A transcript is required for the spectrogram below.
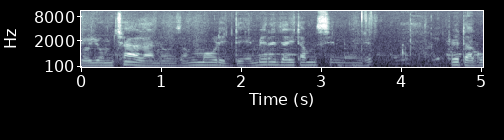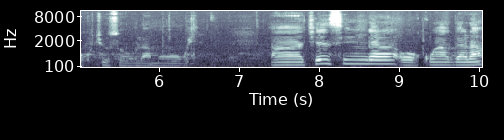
yoyo omukyala ndowooza mumuwulidde embeera gyayitamu si nnungi twetaaga okukyusa obulamu bwe. Ah, kyensinga okwagala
